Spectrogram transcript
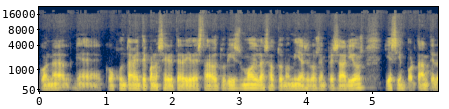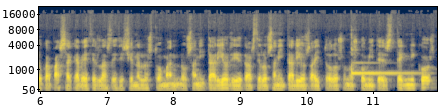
con eh, conjuntamente con la Secretaría de Estado de Turismo y las autonomías de los empresarios y es importante. Lo que pasa que a veces las decisiones los toman los sanitarios y detrás de los sanitarios hay todos unos comités técnicos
